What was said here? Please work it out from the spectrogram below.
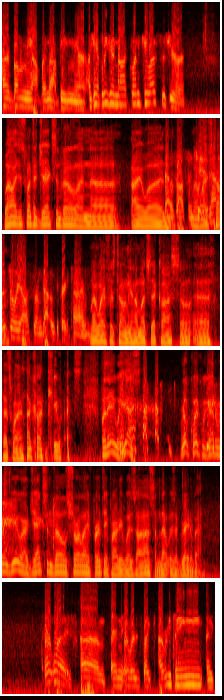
are bumming me out by not being there. I can't believe you're not going to Key West this year. Well, I just went to Jacksonville and uh, Iowa. And That was awesome, too. That tell- was really awesome. That was a great time. My wife was telling me how much that cost, so uh, that's why I'm not going to Key West. But anyway, yes. Real quick, we got to review our Jacksonville Shore Life birthday party. Was awesome. That was a great event. It was, um, and it was like everything. Like,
